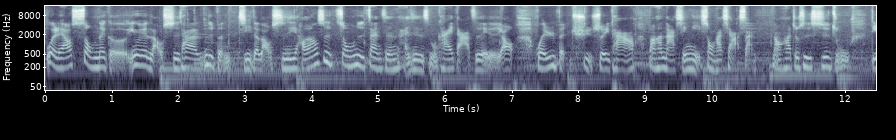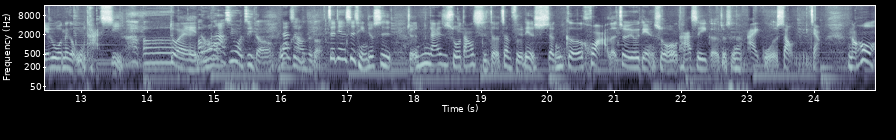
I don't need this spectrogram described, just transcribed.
为了要送那个，因为老师他的日本。级的老师也好像是中日战争还是什么开打之类的，要回日本去，所以他帮他拿行李送他下山，然后他就是失足跌落那个乌塔溪。呃，对，乌塔溪我记得，但是这个这件事情就是，就应该是说当时的政府有点神格化了，就有点说她是一个就是很爱国的少女这样。然后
